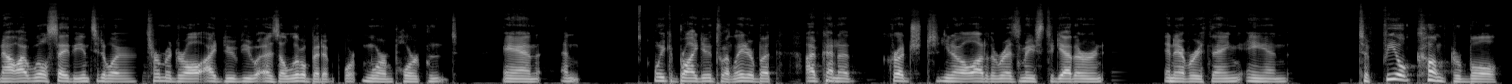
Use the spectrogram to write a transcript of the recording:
Now, I will say the NCAA tournament draw I do view as a little bit more important, and and we could probably get into it later, but I've kind of crunched, you know, a lot of the resumes together and, and everything. And to feel comfortable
